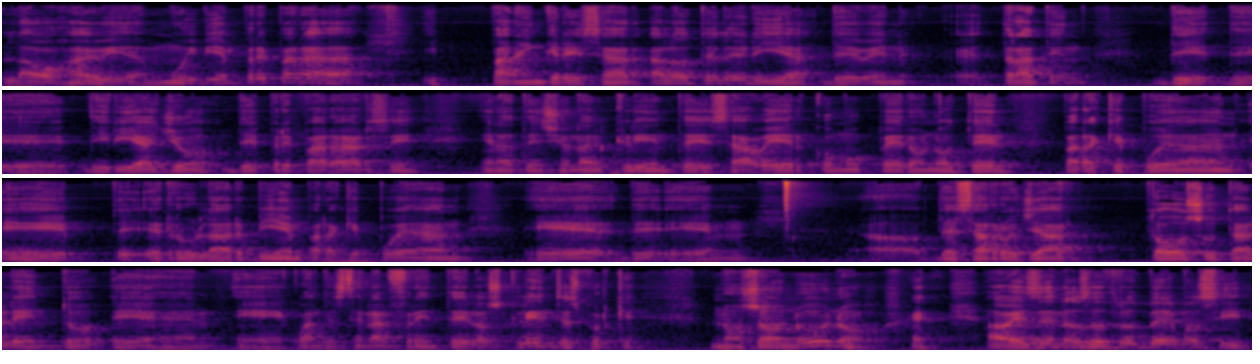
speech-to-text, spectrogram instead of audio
la hoja de vida muy bien preparada y para ingresar a la hotelería deben, traten de, diría yo, de prepararse en atención al cliente, de saber cómo opera un hotel para que puedan eh, eh, rular bien, para que puedan eh, em, ah, desarrollar todo su talento cuando estén al frente de los clientes, porque no son uno. A veces nosotros vemos y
